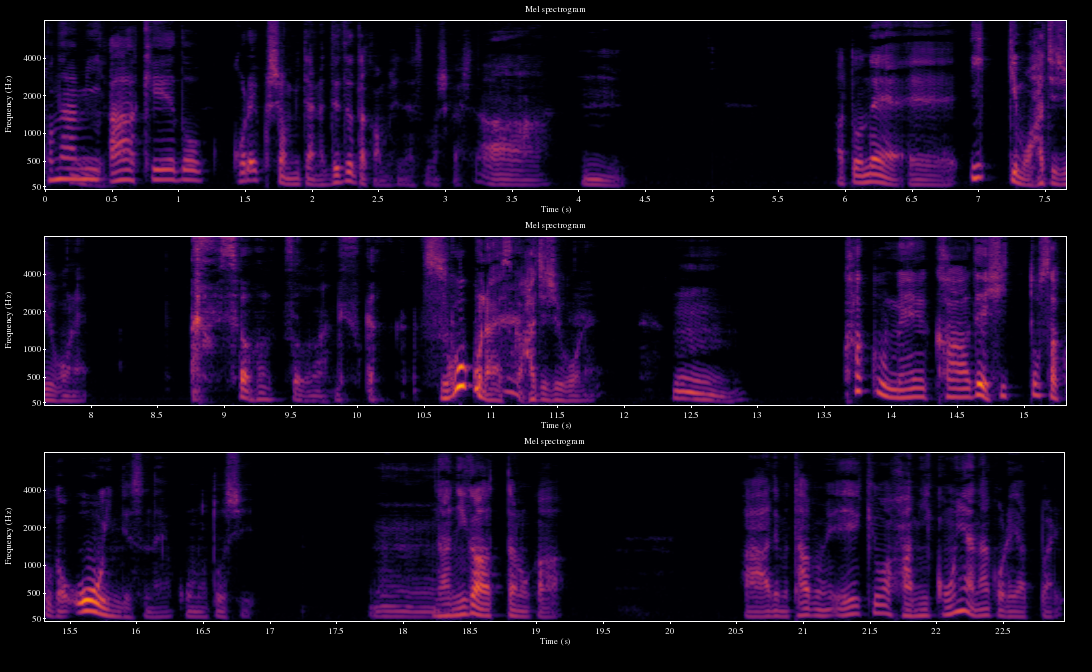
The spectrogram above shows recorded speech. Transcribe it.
コナミうんアーケードコレクションみたいなの出てたかもしれないです、もしかしたら。あうん。あとね、えー、一機も85年。あ、そう、そうなんですか。すごくないですか、85年。うん。各メーカーでヒット作が多いんですね、この年。うん。何があったのか。ああ、でも多分影響はファミコンやな、これやっぱり。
